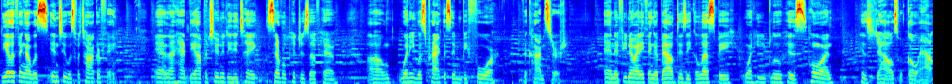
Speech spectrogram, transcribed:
The other thing I was into was photography and I had the opportunity to take several pictures of him um, when he was practicing before the concert. And if you know anything about Dizzy Gillespie, when he blew his horn, his jowls would go out.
